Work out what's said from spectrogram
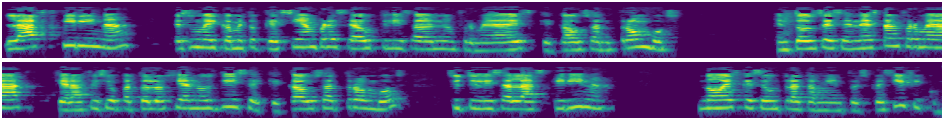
La aspirina es un medicamento que siempre se ha utilizado en enfermedades que causan trombos. Entonces, en esta enfermedad que la fisiopatología nos dice que causa trombos, se utiliza la aspirina. No es que sea un tratamiento específico.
